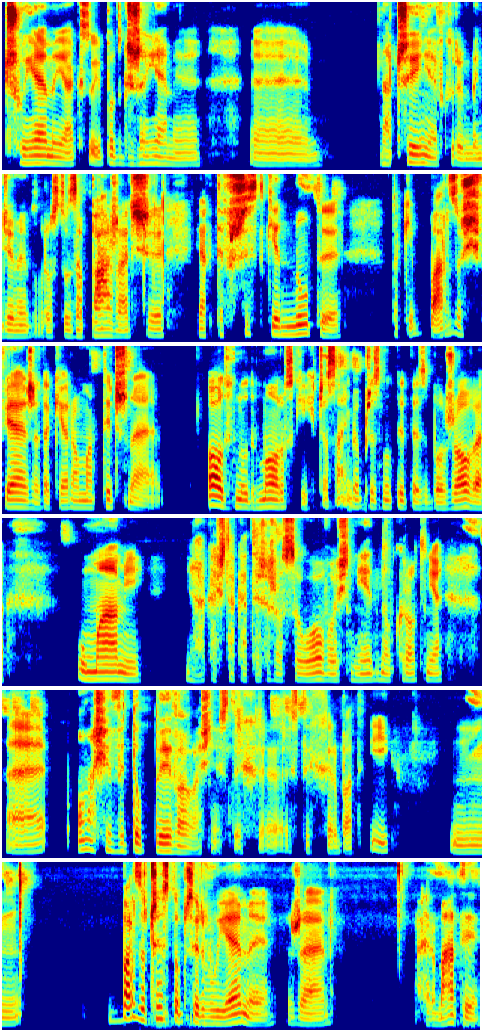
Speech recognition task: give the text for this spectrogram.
czujemy, jak sobie podgrzejemy e, naczynie, w którym będziemy po prostu zaparzać, jak te wszystkie nuty, takie bardzo świeże, takie aromatyczne, od nut morskich, czasami poprzez nuty te zbożowe, umami jakaś taka też rosołowość niejednokrotnie. E, ona się wydobywa właśnie z tych, e, z tych herbat i mm, bardzo często obserwujemy, że herbaty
